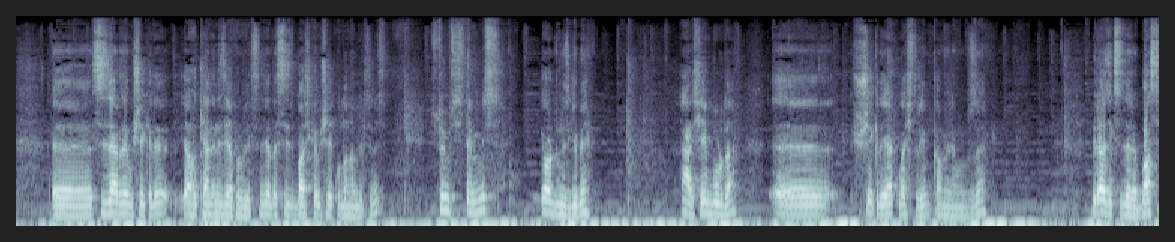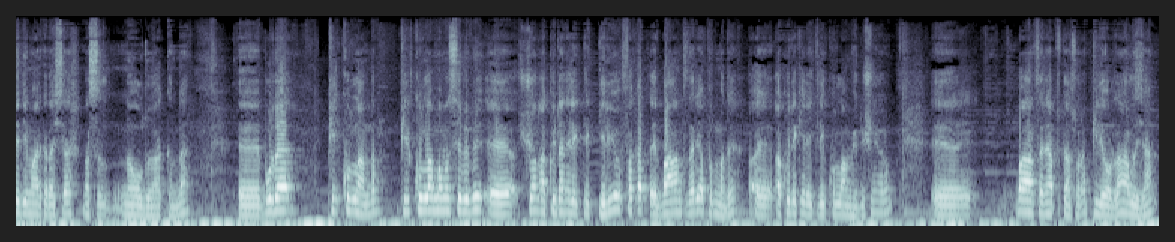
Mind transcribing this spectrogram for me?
Ee, sizler de bu şekilde ya kendiniz yapabilirsiniz ya da siz başka bir şey kullanabilirsiniz. Tüm sistemimiz gördüğünüz gibi her şey burada. Ee, şu şekilde yaklaştırayım kameramızı. Birazcık sizlere bahsedeyim arkadaşlar nasıl ne olduğu hakkında. Ee, burada pil kullandım. Pil kullanmamın sebebi e, şu an aküden elektrik geliyor fakat e, bağlantıları yapılmadı. E, aküdeki elektriği kullanmıyor düşünüyorum. E, bağlantılarını yaptıktan sonra pili oradan alacağım.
